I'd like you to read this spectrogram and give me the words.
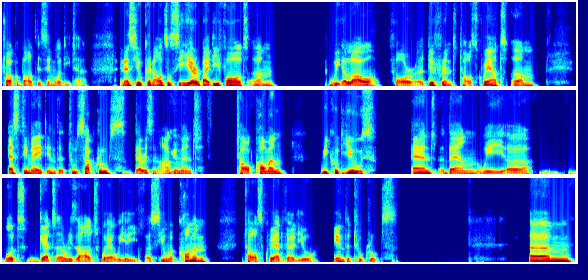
talk about this in more detail. And as you can also see here, by default, um, we allow for a different tau squared um, estimate in the two subgroups. There is an argument tau common we could use, and then we uh, would get a result where we assume a common tau squared value in the two groups. Um,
